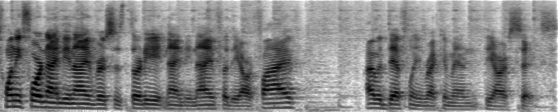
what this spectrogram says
$24.99 versus $38.99 for the R5, I would definitely recommend the R6.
